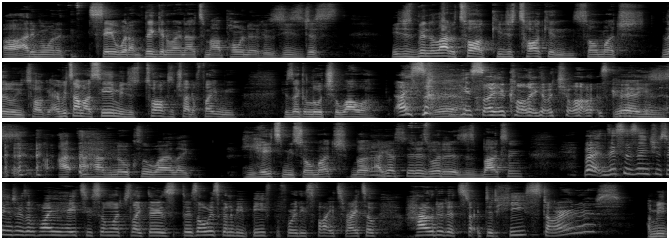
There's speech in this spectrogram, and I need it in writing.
uh, I don't even want to say what I'm thinking right now to my opponent because he's just, he's just been a lot of talk. He's just talking so much, literally talking. Every time I see him, he just talks and try to fight me. He's like a little chihuahua. I saw, Yeah. I saw you calling him a chihuahua. It's Yeah, he's, I, I have no clue why, like, he hates me so much, but I guess it is what it is. It's boxing. But this is interesting in terms of why he hates you so much. Like, there's there's always going to be beef before these fights, right? So, how did it start? Did he start it? I mean,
